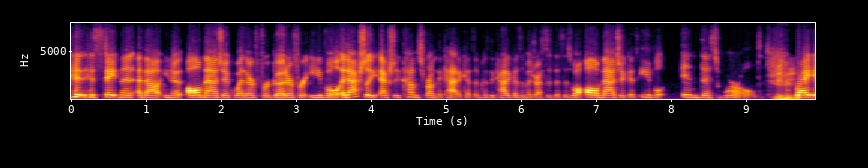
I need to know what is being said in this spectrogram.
his, his statement about you know all magic, whether for good or for evil, it actually actually comes from the Catechism because the Catechism addresses this as well. All magic is evil in this world Mhm. right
